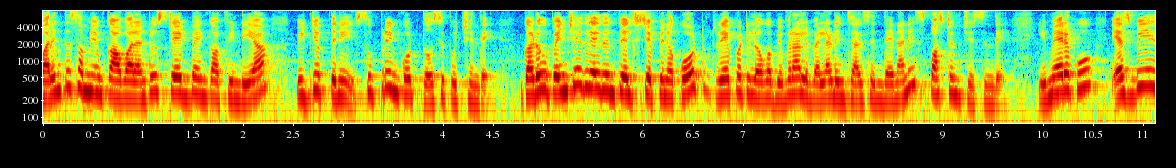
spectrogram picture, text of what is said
మరింత సమయం కావాలంటూ స్టేట్ బ్యాంక్ ఆఫ్ ఇండియా విజ్ఞప్తిని సుప్రీంకోర్టు తోసిపుచ్చింది. గడువు పెంచేది లేదని తేల్చి చెప్పిన కోర్టు రేపటిలోగా వివరాలు వెల్లడించాల్సిందేనని స్పష్టం చేసింది. ఈ మేరకు ఎస్బీఐ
